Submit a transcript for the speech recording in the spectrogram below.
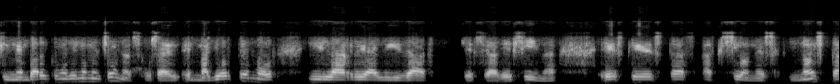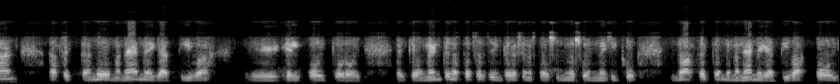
Sin embargo, como bien lo mencionas, o sea, el mayor temor y la realidad que se avecina es que estas acciones no están afectando de manera negativa eh, el hoy por hoy. El que aumenten las tasas de interés en Estados Unidos o en México no afectan de manera negativa hoy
